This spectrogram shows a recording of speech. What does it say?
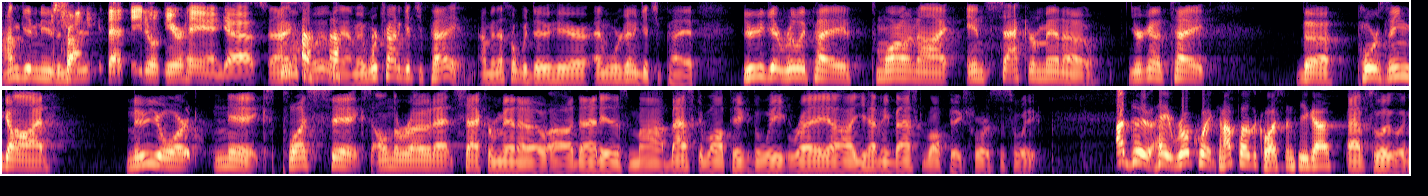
I'm giving you Just the trying to get that needle in your hand, guys. Absolutely. I mean, we're trying to get you paid. I mean, that's what we do here, and we're going to get you paid. You're going to get really paid tomorrow night in Sacramento. You're going to take the Porzingod New York Knicks plus six on the road at Sacramento. Uh, that is my basketball pick of the week. Ray, uh, you have any basketball picks for us this week? I do. Hey, real quick, can I pose a question to you guys? Absolutely.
